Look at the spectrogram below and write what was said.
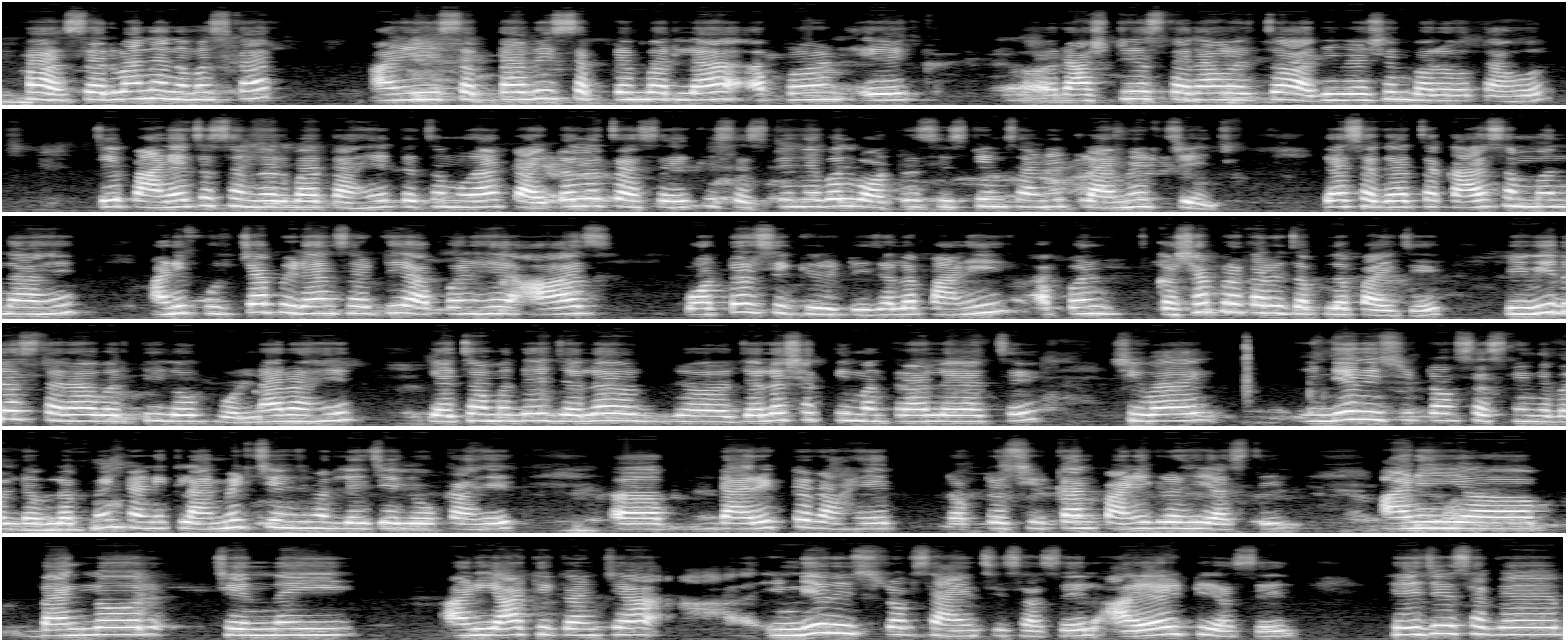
हा सर्वांना नमस्कार. आणि सत्तावीस सप्टेंबरला आपण एक राष्ट्रीय स्तरावरचं अधिवेशन भरवत आहोत. जे पाण्याच्या संदर्भात आहे. त्याचं मुळात टायटलच असं आहे की सस्टेनेबल वॉटर सिस्टीम्स आणि क्लायमेट चेंज या सगळ्याचा काय संबंध आहे? आणि पुढच्या पिढ्यांसाठी आपण हे आज वॉटर सिक्युरिटी ज्याला पाणी आपण कशा प्रकारे जपलं पाहिजे विविध स्तरावरती लोक बोलणार आहेत. याच्यामध्ये जल जलशक्ती मंत्रालयाचे शिवाय Indian Institute of Sustainable Development आणि क्लायमेट चेंजमधले जे लोक आहेत डायरेक्टर आहेत डॉक्टर श्रीकांत पाणीग्रही असतील आणि बँगलोर चेन्नई आणि या ठिकाणच्या इंडियन इन्स्टिट्यूट ऑफ सायन्सेस असेल आय आय टी असेल हे जे सगळे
